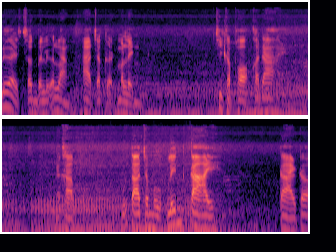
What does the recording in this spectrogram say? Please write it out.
เรื่อยๆ จนไปเรื้อรังอาจจะเกิดมะเร็งที่กระเพาะก็ได้นะครับหูตาจมูกลิ้นกายกายก็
